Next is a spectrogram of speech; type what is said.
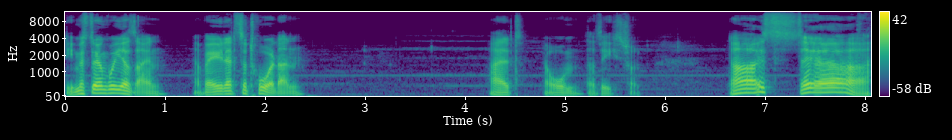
Die müsste irgendwo hier sein. Aber die letzte Truhe dann. Halt da oben, da sehe ich schon. Da ist der.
